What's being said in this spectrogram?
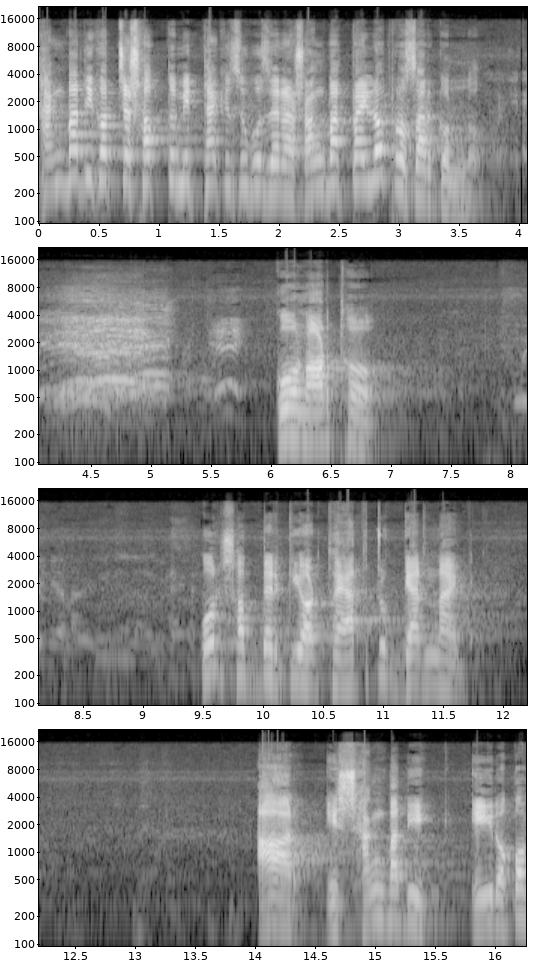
সাংবাদিক হচ্ছে সত্য মিথ্যা কিছু বুঝে না, সংবাদ পাইলো প্রচার করল। কোন অর্থ? কোন শব্দের কি অর্থ? এতটুক জ্ঞান নাই। আর এই সাংবাদিক এই রকম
